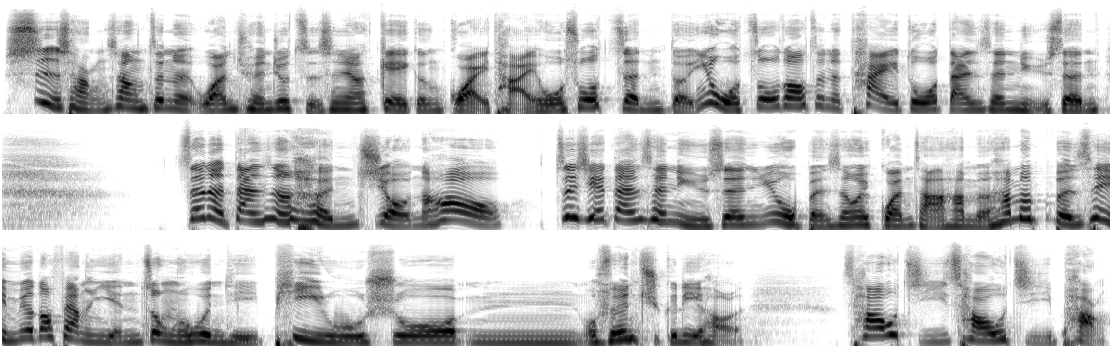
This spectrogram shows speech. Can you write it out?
市场上真的完全就只剩下 gay 跟怪胎。我说真的，因为我周遭真的太多单身女生，真的单身很久。然后这些单身女生，因为我本身会观察她们，她们本身也没有到非常严重的问题。譬如说，嗯，我随便举个例好了。超级超级胖，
